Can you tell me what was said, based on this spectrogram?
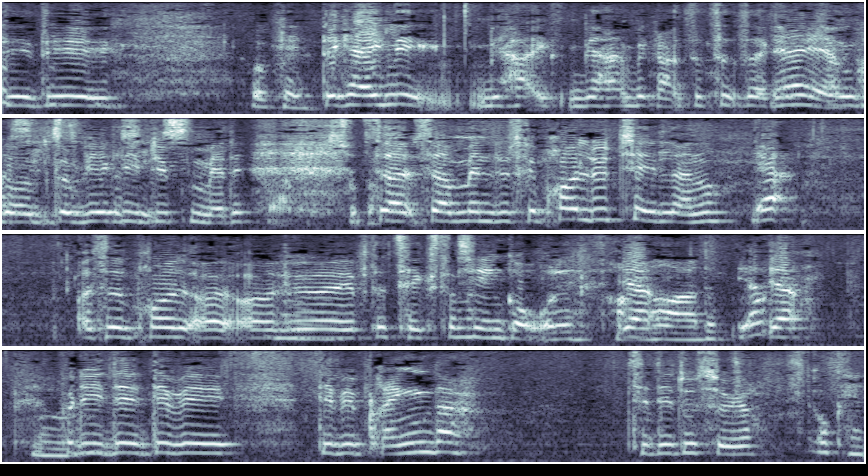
det, det, Okay. det kan jeg ikke lide. Vi har, ikke, vi har en begrænset tid, så jeg kan Ja, ikke ja, sådan præcis, gå, gå virkelig i dybden med det. Ja, super. så, så, men du skal prøve at lytte til et eller andet. Ja. Og så prøve at, at mm. høre efter teksterne. Tænk over det fremadrettet. Ja. Ja, mm. fordi det, det, vil, det vil bringe dig til det, du søger. Okay.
